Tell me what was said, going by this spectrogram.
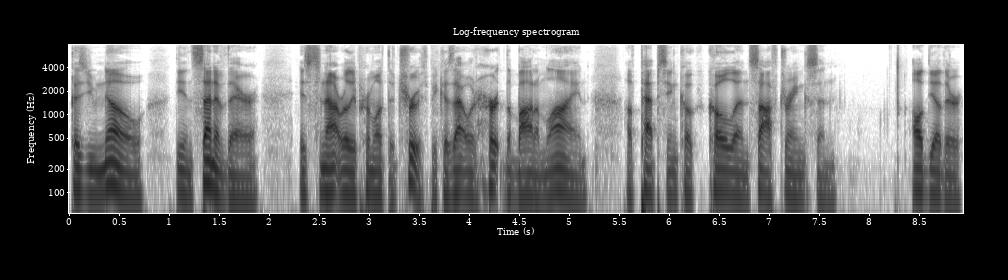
because you know the incentive there is to not really promote the truth because that would hurt the bottom line of pepsi and coca-cola and soft drinks and all the other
